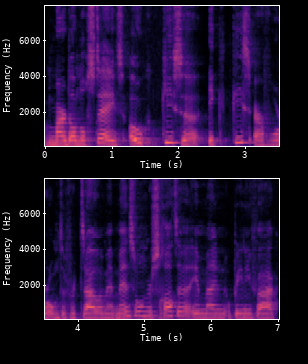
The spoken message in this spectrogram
Maar dan nog steeds ook kiezen. Ik kies ervoor om te vertrouwen. Mensen onderschatten in mijn opinie vaak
